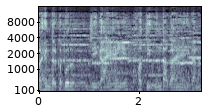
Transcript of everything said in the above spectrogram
महेंद्र कपूर जी गाए हैं ये बहुत ही ऊंडा गाए हैं ये गाना।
